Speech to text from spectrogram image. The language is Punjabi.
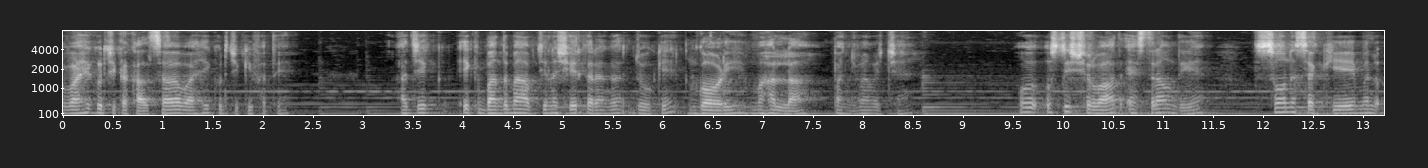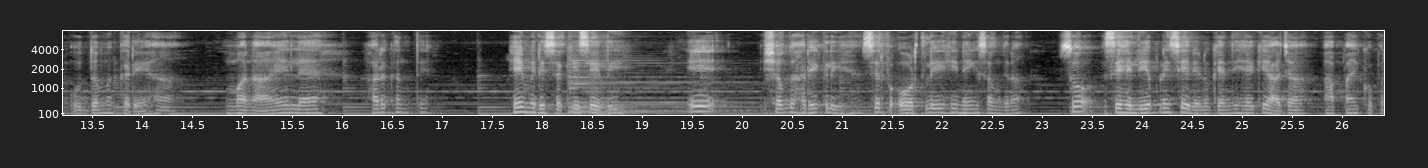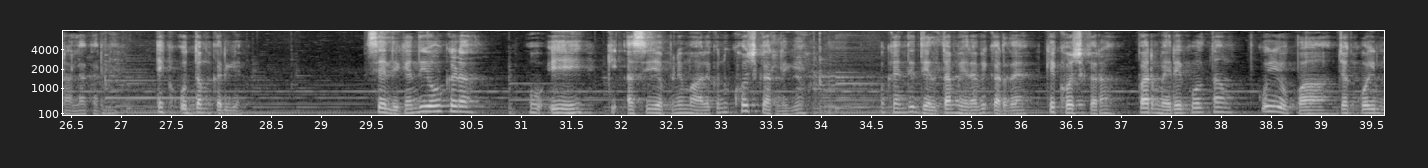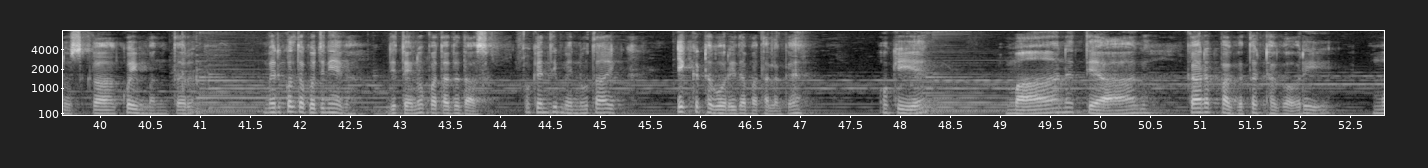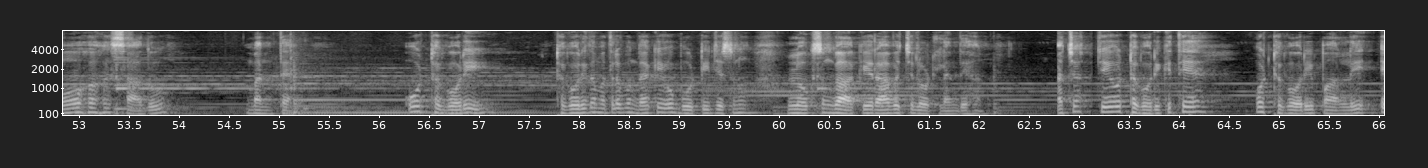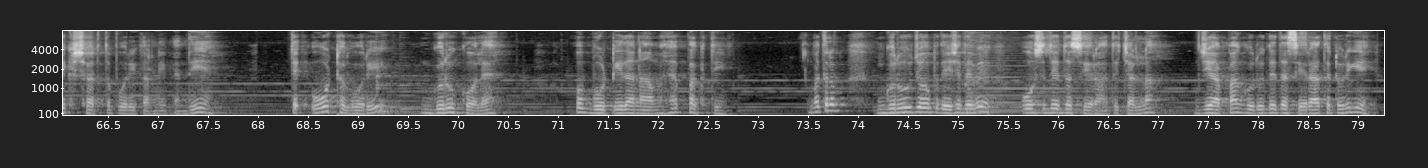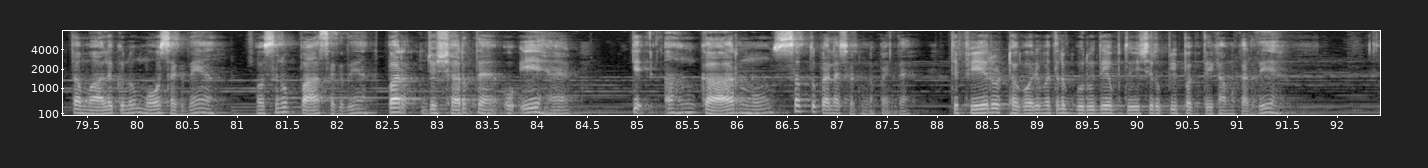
ਵਾਹਿਗੁਰੂ ਜੀ ਕਾ ਖਾਲਸਾ, ਵਾਹਿਗੁਰੂ ਜੀ ਕੀ ਫਤਿਹ। ਅੱਜ ਇੱਕ ਇੱਕ ਬੰਦ ਮੈਂ ਆਪ ਜੀ ਨਾਲ ਸ਼ੇਅਰ ਕਰਾਂਗਾ, ਜੋ ਕਿ ਗੌੜੀ ਮਹੱਲਾ ਪੰਜਵਾਂ ਵਿੱਚ ਹੈ। ਉਹ, ਉਸ ਦੀ ਸ਼ੁਰੂਆਤ ਇਸ ਤਰ੍ਹਾਂ ਹੁੰਦੀ ਹੈ ਸੁਣ ਸਕੀਏ ਮਿਲ ਉਦਮ ਕਰੇ ਹਾਂ, ਮਨਾਏ ਲੈ ਹਰ ਕੰਤੇ। हे ਮੇਰੀ ਸਖੀ ਸਹੇਲੀ, ਇਹ ਸ਼ਬਦ ਹਰੇਕ ਲਈ ਹੈ, ਸਿਰਫ ਔਰਤ ਲਈ ਹੀ ਨਹੀਂ ਸਮਝਣਾ। ਸੋ ਸਹੇਲੀ ਆਪਣੀ ਸਹੇਲੀ ਨੂੰ ਕਹਿੰਦੀ ਹੈ ਕਿ ਆ ਜਾ, ਆਪਾਂ ਇੱਕ ਉਪਰਾਲਾ ਕਰੀਏ, ਇੱਕ ਉਦਮ ਕਰੀਏ। ਸਹੇਲੀ ਕਹਿੰਦੀ, ਉਹ ਕਿਹੜਾ? ਉਹ ਇਹ ਕਿ ਅਸੀਂ ਆਪਣੇ ਮਾਲਕ ਨੂੰ ਖੁਸ਼ ਕਰ ਲਈਏ। ਉਹ ਕਹਿੰਦੀ, ਦਿਲ ਤਾਂ ਮੇਰਾ ਵੀ ਕਰਦਾ ਹੈ ਕਿ ਖੁਸ਼ ਕਰਾਂ, ਪਰ ਮੇਰੇ ਕੋਲ ਤਾਂ ਕੋਈ ਉਪਾਅ ਜਾਂ ਕੋਈ ਨੁਸਖਾ, ਕੋਈ ਮੰਤਰ ਮੇਰੇ ਕੋਲ ਤਾਂ ਕੁਝ ਨਹੀਂ ਹੈਗਾ, ਜੇ ਤੈਨੂੰ ਪਤਾ ਤਾਂ ਦੱਸ। ਉਹ ਕਹਿੰਦੀ, ਮੈਨੂੰ ਤਾਂ ਇੱਕ ਇੱਕ ਠਗੋਰੀ ਦਾ ਪਤਾ ਲੱਗਾ ਉਹ ਕੀ ਹੈ? ਮਾਨ ਤਿਆਗ ਕਰ ਭਗਤ ਠਗੋਰੀ, ਮੋਹ ਸਾਧੂ ਮੰਤੈ। ਉਹ ਠਗੋਰੀ ਠਗੋਰੀ ਦਾ ਮਤਲਬ ਹੁੰਦਾ ਹੈ ਕਿ ਉਹ ਬੂਟੀ ਜਿਸ ਨੂੰ ਲੋਕ ਸੰਘਾ ਕੇ ਰਾਹ ਵਿੱਚ ਲੋਟ ਲੈਂਦੇ ਹਨ। ਅੱਛਾ, ਤੇ ਉਹ ਠਗੋਰੀ ਕਿੱਥੇ ਹੈ? ਉਹ ਠਗੋਰੀ ਪਾਉਣ ਲਈ ਇੱਕ ਸ਼ਰਤ ਪੂਰੀ ਕਰਨੀ ਪੈਂਦੀ ਹੈ। ਤੇ ਉਹ ਠਗੋਰੀ ਗੁਰੂ ਕੋਲ ਹੈ। ਉਹ ਬੂਟੀ ਦਾ ਨਾਮ ਹੈ ਭਗਤੀ। ਮਤਲਬ ਗੁਰੂ ਜੋ ਉਪਦੇਸ਼ ਦੇਵੇ, ਉਸ ਦੇ ਦੱਸੇ ਰਾਹ ਤੇ ਚੱਲਣਾ। ਜੇ ਆਪਾਂ ਗੁਰੂ ਦੇ ਦੱਸੇ ਰਾਹ ਤੇ ਟੁਰੀਏ, ਤਾਂ ਮਾਲਕ ਨੂੰ ਮੋਹ ਸਕਦੇ ਹਾਂ ਉਸ ਨੂੰ ਪਾ ਸਕਦੇ ਹਾਂ। ਪਰ ਜੋ ਸ਼ਰਤ ਹੈ, ਉਹ ਇਹ ਹੈ ਕਿ ਅਹੰਕਾਰ ਨੂੰ ਸਭ ਤੋਂ ਪਹਿਲਾਂ ਛੱਡਣਾ ਪੈਂਦਾ ਹੈ। ਤੇ ਫਿਰ ਉਹ ਠਗੋਰੀ ਮਤਲਬ ਗੁਰੂ ਦੇ ਉਪਦੇਸ਼ ਰੂਪੀ ਭਗਤੀ ਕੰਮ ਕਰਦੀ ਹੈ।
